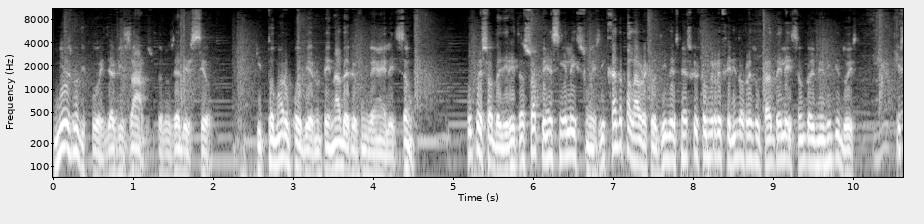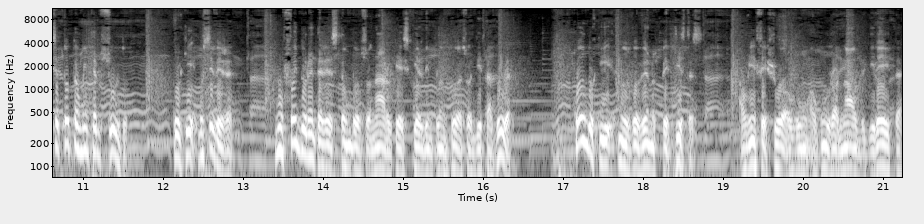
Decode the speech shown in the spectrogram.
mesmo depois de avisados pelo Zé Dirceu que tomar o poder não tem nada a ver com ganhar a eleição, o pessoal da direita só pensa em eleições. E cada palavra que eu digo, eles pensam que estou me referindo ao resultado da eleição de 2022. Isso é totalmente absurdo. Porque, você veja, não foi durante a gestão Bolsonaro que a esquerda implantou a sua ditadura? Quando que nos governos petistas alguém fechou algum, algum jornal de direita,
